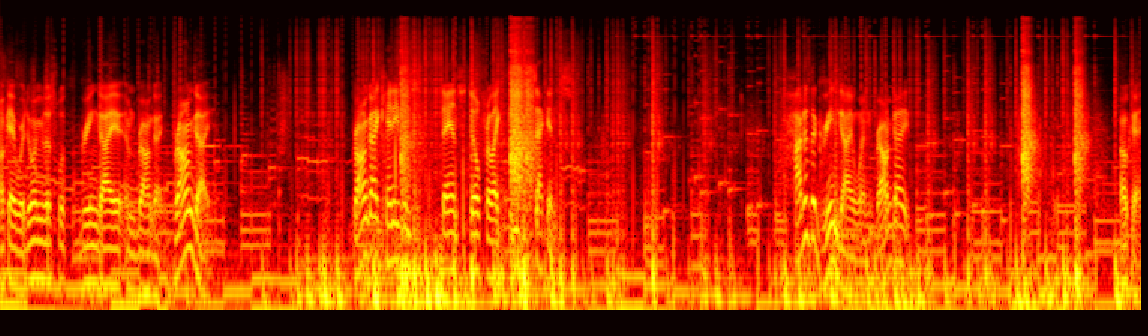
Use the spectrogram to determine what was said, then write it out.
Okay, we're doing this with green guy and brown guy. Brown guy. Brown guy can't even stand still for like three seconds. How did the green guy win? Brown guy... Okay.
